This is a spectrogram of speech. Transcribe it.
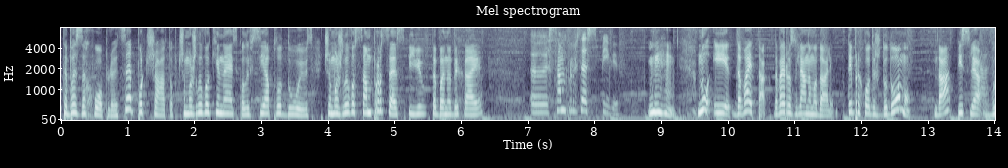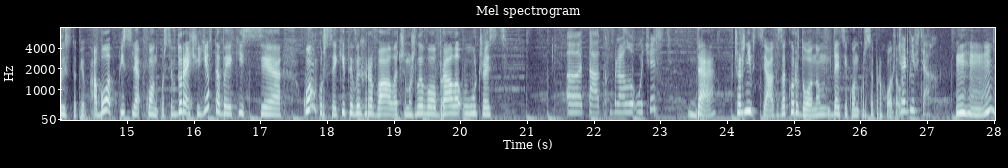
тебе захоплює? Це початок, чи можливо кінець, коли всі аплодують, чи можливо сам процес співів тебе надихає? Е, сам процес співів. Угу. Ну і давай так, давай розглянемо далі. Ти приходиш додому. Да, після Так. виступів або після конкурсів. До речі, є в тебе якісь е, конкурси, які ти вигравала, чи можливо брала участь? Е, так, брала участь Де? В Чернівцях, за кордоном. Де ці конкурси в проходили? Чернівцях. Угу.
